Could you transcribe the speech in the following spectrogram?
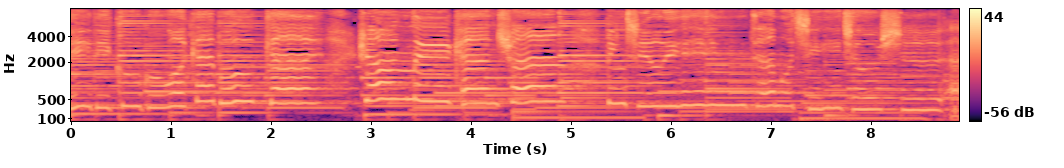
嘀嘀咕咕，我该不该让你看穿？冰淇淋的默契就是爱，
